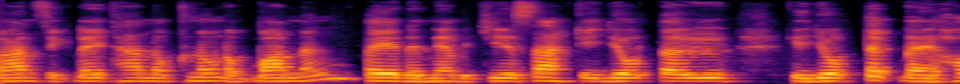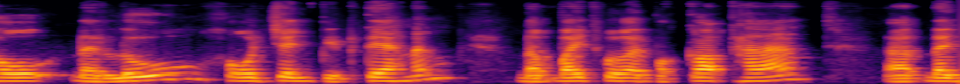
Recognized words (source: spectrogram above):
បានសេចក្តីថានៅក្នុងតំបន់ហ្នឹងពេលដែលអ្នកវិទ្យាសាស្ត្រគេយកទៅគេយកទឹកដែលហូរដែលលូហូរចេញពីផ្ទះហ្នឹងដើម្បីធ្វើឲ្យប្រកាសថា ដេញ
